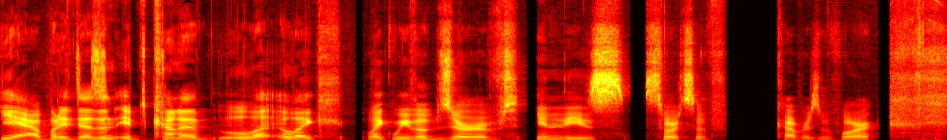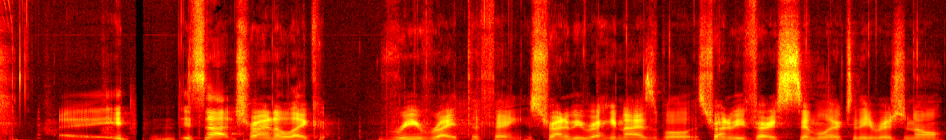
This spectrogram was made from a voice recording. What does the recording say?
Yeah, but it doesn't. It kind of li- like like we've observed in these sorts of covers before. uh, It it's not trying to like rewrite the thing. It's trying to be recognizable. It's trying to be very similar to the original.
